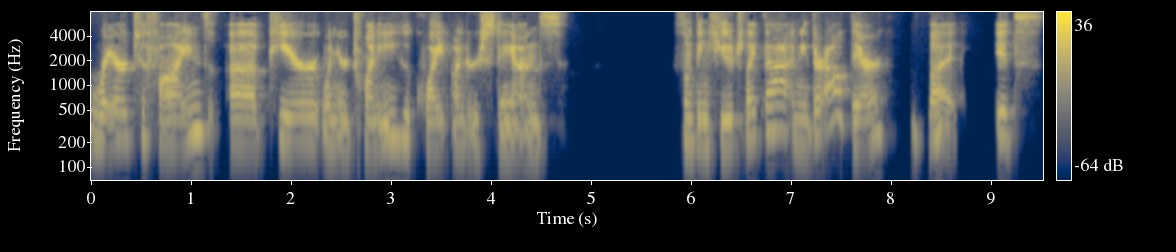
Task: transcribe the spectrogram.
rare to find a peer when you're 20 who quite understands something huge like that. I mean, they're out there, mm-hmm. but it's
